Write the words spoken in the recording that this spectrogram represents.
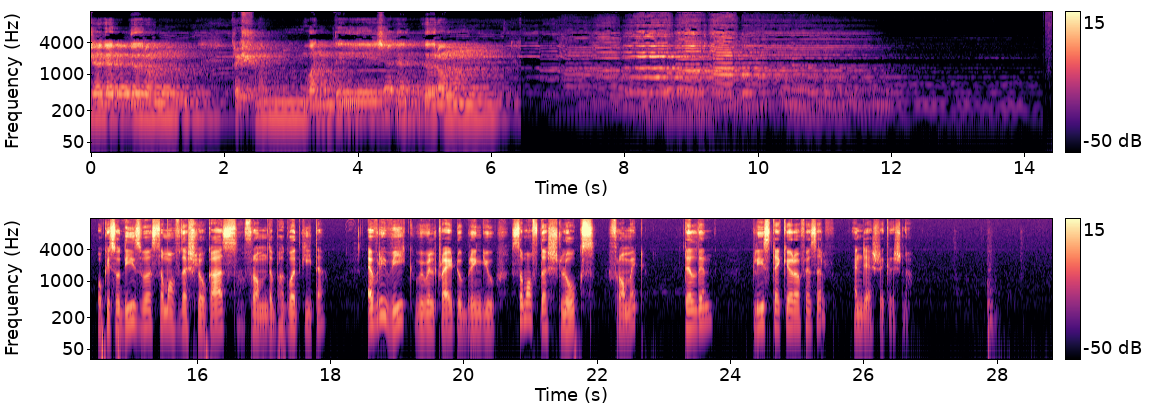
जगद्गुरुं कृष्णं वन्दे जगद्गुरुम् Okay, so these were some of the shlokas from the Bhagavad Gita. Every week we will try to bring you some of the shloks from it. Till then, please take care of yourself and Jai Shri Krishna.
